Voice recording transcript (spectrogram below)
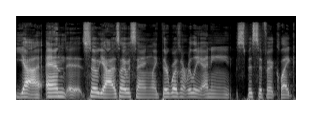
yeah, and uh, so yeah, as I was saying, like there wasn't really any specific like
